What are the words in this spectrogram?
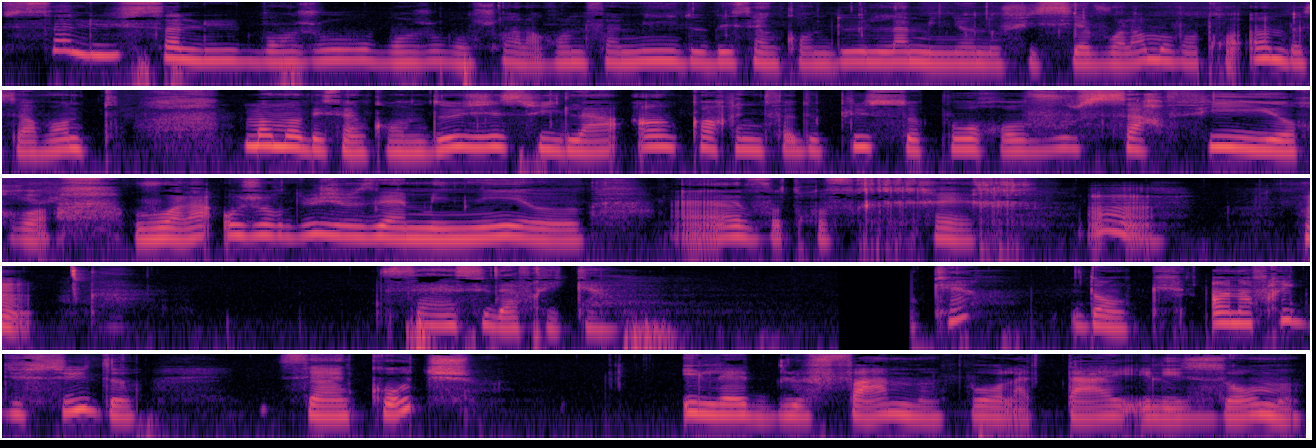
Salut, salut, bonjour, bonjour, bonsoir à la grande famille de B52, la mignonne officielle. Voilà mon votre humble servante, Maman B52. Je suis là encore une fois de plus pour vous servir. Voilà, aujourd'hui je vous ai amené euh, votre frère. Hum, hum. C'est un Sud-Africain. Ok? Donc, en Afrique du Sud, c'est un coach il aide les femmes pour la taille et les hommes,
